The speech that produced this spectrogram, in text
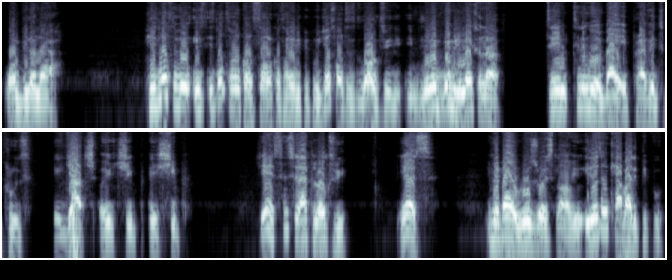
one billion naira. He's not even. He's, he's not even concerned concerning the people. He just wants his luxury. Maybe the next one now, Tinubu will buy a private cruise, a yacht, or a ship, a ship. Yes, since you like luxury. Yes. He may buy a Rolls Royce now. He, he doesn't care about the people.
